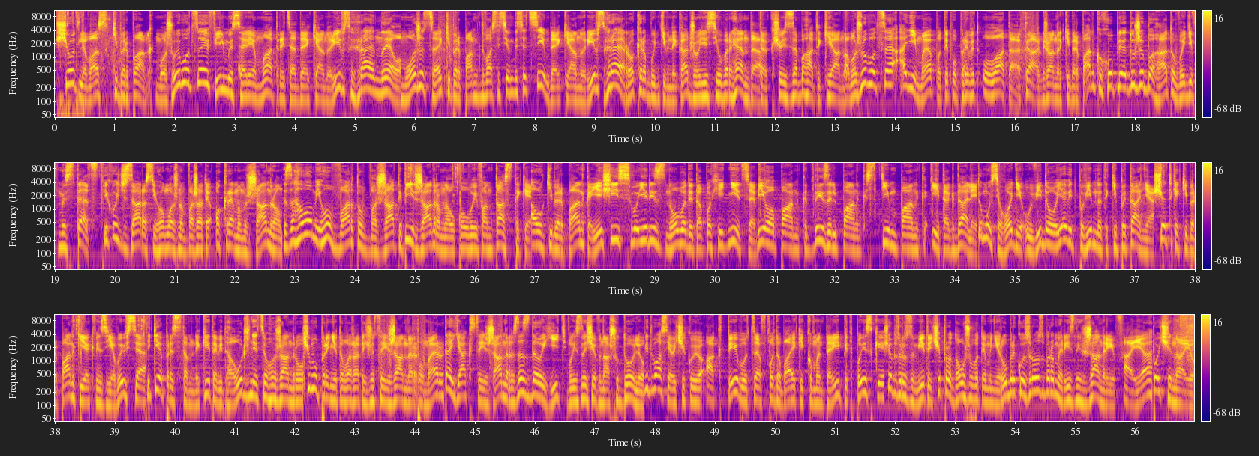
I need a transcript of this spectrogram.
Що для вас кіберпанк? Можливо, це фільм із серії Матриця, де Кіану Рівз грає Нео. Може, це Кіберпанк 2077, де Кіану Рівз грає рокера бунтівника Джоні Сілвергенда. Так, щось забагато Кіану. А можливо, це аніме по типу Привид у латах. Так, жанр кіберпанк охоплює дуже багато видів мистецтв. І хоч зараз його можна вважати окремим жанром, загалом його варто вважати піджанром наукової фантастики. А у кіберпанка є ще й свої різновиди та похідні: це біопанк, дизельпанк, стімпанк і так далі. Тому сьогодні у відео я відповім на такі питання: що таке кіберпанк і як він з'явився, які представники та відгалудження цього жанру, чому прийнято вважати, що цей жанр помер, та як цей жанр заздалегідь визначив нашу долю. Від вас я очікую активу, це вподобайки, коментарі, підписки, щоб зрозуміти, чи продовжувати мені рубрику з розборами різних жанрів. А я починаю.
